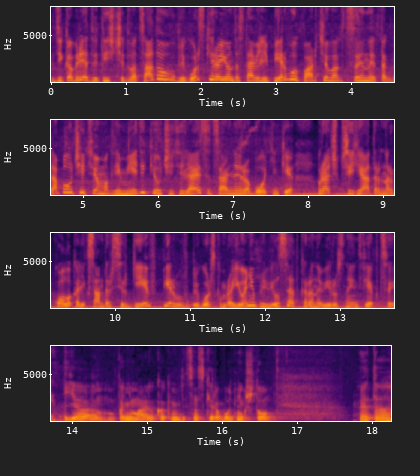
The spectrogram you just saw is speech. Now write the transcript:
В декабре 2020-го в Углегорский район доставили первую партию вакцины. Тогда получить ее могли медики, учителя и социальные работники. Врач-психиатр, нарколог Александр Сергеев первый в Углегорском районе привился от коронавирусной инфекции. Я понимаю, как медицинский работник, что это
